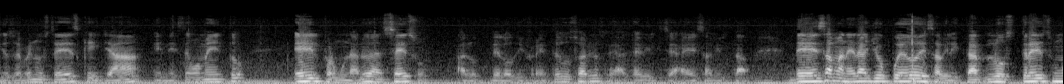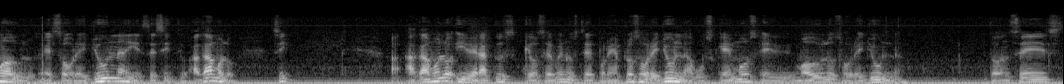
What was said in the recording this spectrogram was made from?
Y observen ustedes que ya en este momento el formulario de acceso a de los diferentes usuarios se ha, deshabilitado. De esa manera yo puedo deshabilitar los tres módulos, el sobre Joomla y este sitio. Hagámoslo, ¿sí? Hagámoslo y verá que, observen ustedes, por ejemplo, sobre Joomla. Busquemos el módulo sobre Joomla. Entonces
